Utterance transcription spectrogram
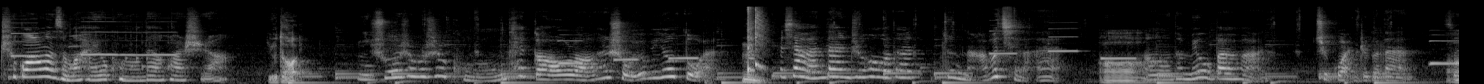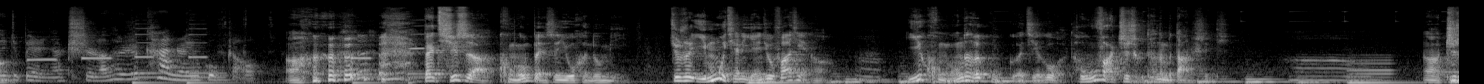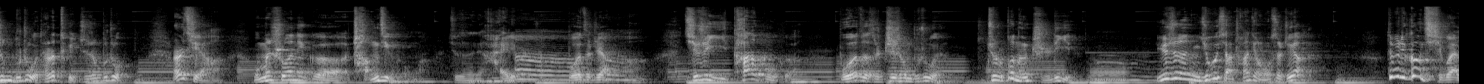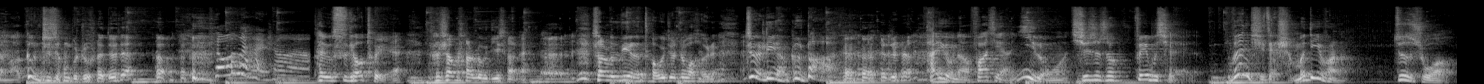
吃光了，怎么还有恐龙蛋化石啊？有道理。你说是不是恐龙太高了，它手又比较短，嗯，它下完蛋之后它就拿不起来，哦，嗯，它没有办法去管这个蛋，所以就被人家吃了。它是看着又够不着。啊，哦、但其实啊，恐龙本身有很多谜，就是以目前的研究发现啊，嗯，以恐龙它的骨骼结构，它无法支撑它那么大的身体，哦，啊，支撑不住，它的腿支撑不住，而且啊，我们说那个长颈龙。就是那海里边，脖子这样啊，其实以它的骨骼，脖子是支撑不住的，就是不能直立的。于是你就会想，长颈龙是这样的，这不就更奇怪了吗？更支撑不住了，对不对？飘在海上啊！它有四条腿，它上不上陆地上来？上陆地的头就这么横着，这力量更大。是不是？还有呢，发现啊，翼龙啊其实是飞不起来的。问题在什么地方呢？就是说，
